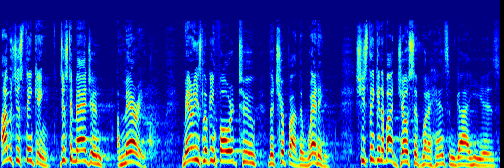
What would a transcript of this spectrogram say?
I was just thinking, just imagine a Mary. Mary's looking forward to the chuppah, the wedding. She's thinking about Joseph, what a handsome guy he is.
